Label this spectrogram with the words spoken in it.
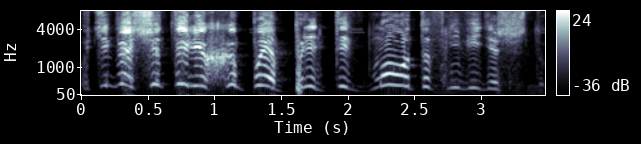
У тебя 4 хп, блин, ты молотов не видишь, что...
